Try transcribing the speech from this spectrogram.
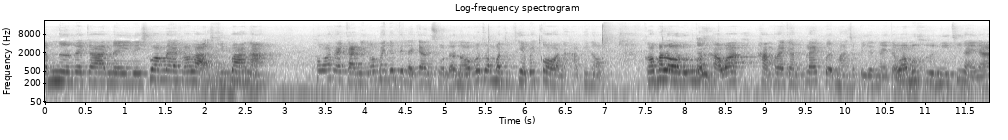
ดำเนินรายการในในช่วงแรกแล้วล่ะอืม คิดว่านะ เพราะว่ารายการนี้ก็ไม่ได้เป็นรายการสดอะเนาะก็ต้องบันทึกเทปไว้ก่อนนะคะพี่น้องก็มารอลุ้นกันค่ะว่าทางรายการแรกเปิดมาจะเป็นยังไง แต่ว่าเมื่อคืนนี้ที่ไหนนะ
